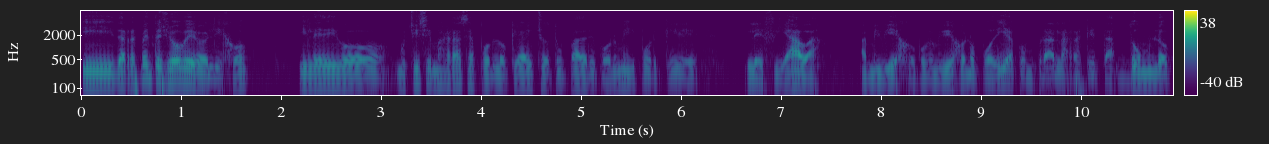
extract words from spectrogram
Y de repente yo veo el hijo y le digo, muchísimas gracias por lo que ha hecho tu padre por mí, porque le fiaba a mi viejo, porque mi viejo no podía comprar las raquetas Dunlop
